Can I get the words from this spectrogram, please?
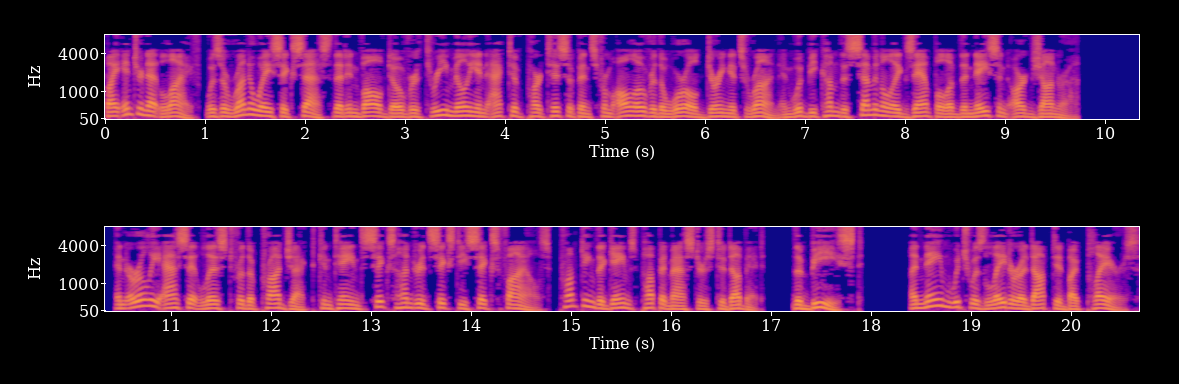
by Internet Life, was a runaway success that involved over 3 million active participants from all over the world during its run and would become the seminal example of the nascent ARG genre. An early asset list for the project contained 666 files, prompting the game's puppetmasters to dub it, The Beast, a name which was later adopted by players.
